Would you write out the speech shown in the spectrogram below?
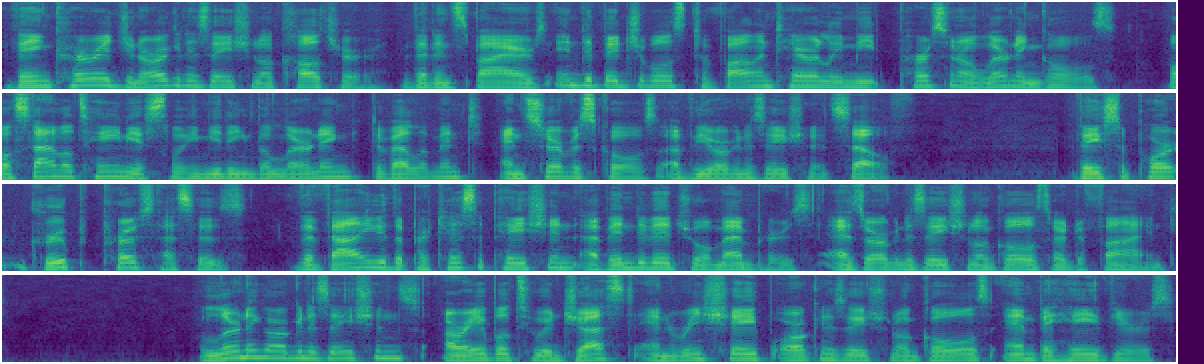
They encourage an organizational culture that inspires individuals to voluntarily meet personal learning goals while simultaneously meeting the learning, development, and service goals of the organization itself. They support group processes that value the participation of individual members as organizational goals are defined Learning organizations are able to adjust and reshape organizational goals and behaviors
